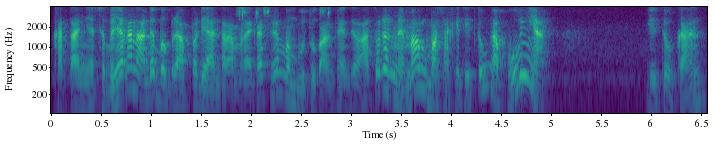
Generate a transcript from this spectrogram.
katanya. Sebenarnya kan ada beberapa di antara mereka sebenarnya membutuhkan ventilator dan memang rumah sakit itu nggak punya. Gitu kan?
